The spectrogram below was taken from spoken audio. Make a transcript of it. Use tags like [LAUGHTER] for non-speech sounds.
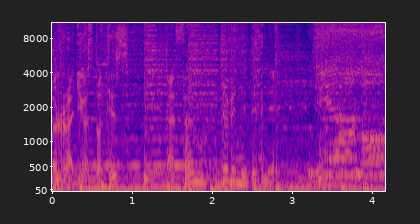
Radio stotis FM99.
